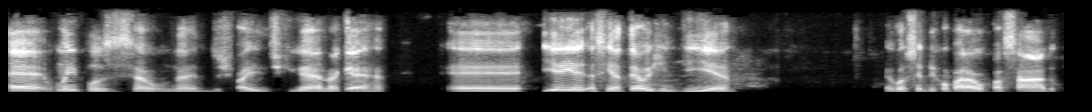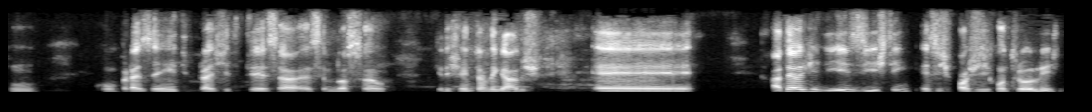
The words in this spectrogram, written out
é uma imposição né, dos países que ganharam a guerra. É, e aí, assim, até hoje em dia, eu gosto sempre de comparar o passado com, com o presente para a gente ter essa, essa noção, que eles estão interligados. É, até hoje em dia existem esses postos de controle,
